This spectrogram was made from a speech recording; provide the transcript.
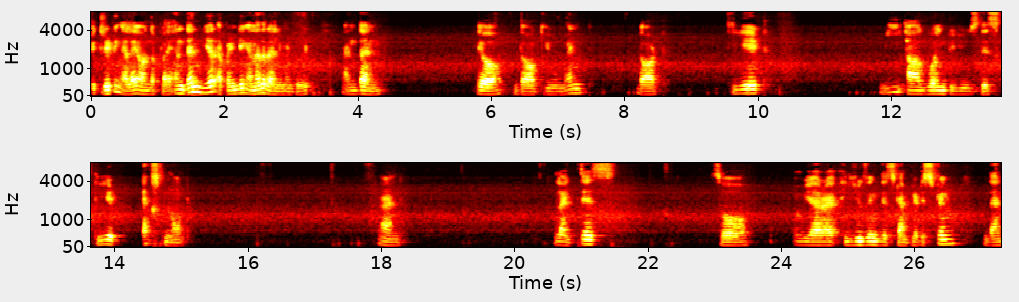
we're creating li on the fly and then we are appending another element to it. And then here document dot create. We are going to use this create text node. And like this. So we are uh, using this template string then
